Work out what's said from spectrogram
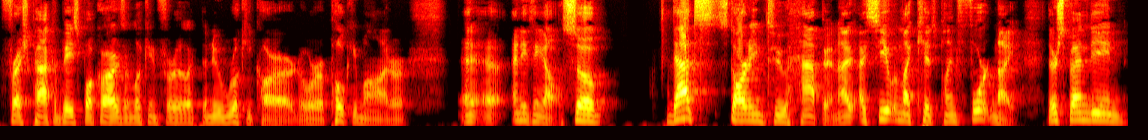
fresh pack of baseball cards and looking for like the new rookie card or a Pokemon or anything else. So that's starting to happen. I, I see it with my kids playing Fortnite. They're spending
